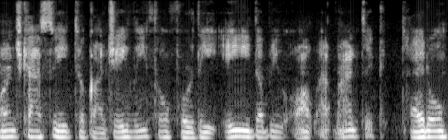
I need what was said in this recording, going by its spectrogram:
Orange Cassidy took on Jay Lethal for the AEW All Atlantic title.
